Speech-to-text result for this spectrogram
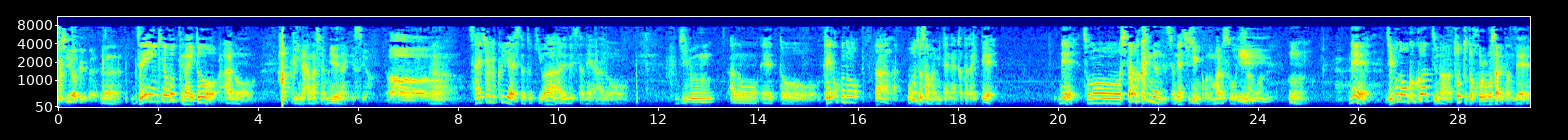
ら。死にまくるから。うん全員生き残ってないと、あの、ハッピーな話は見れないんですよ。あ最初にクリアした時は、あれでしたね、あの、自分、あの、えっ、と、帝国のあ王女様みたいな方がいて、で、その下の国なんですよね、主人公のマルス王子さんは。うん。で、自分の王国はっていうのはとっとと滅ぼされたんで、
